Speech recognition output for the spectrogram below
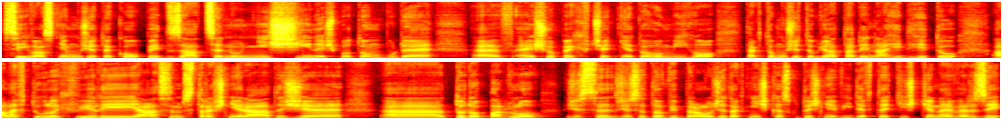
si ji vlastně můžete koupit za cenu nižší, než potom bude eh, v e-shopech, včetně toho mýho, tak to můžete udělat tady na HitHitu, ale v tuhle chvíli já jsem strašně rád, že eh, to dopadlo, že se, že se to vybralo, že ta knížka skutečně vyjde v té tištěné verzi.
